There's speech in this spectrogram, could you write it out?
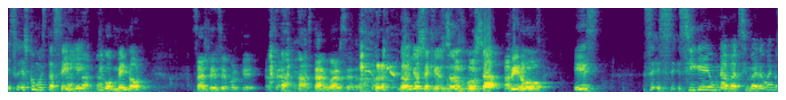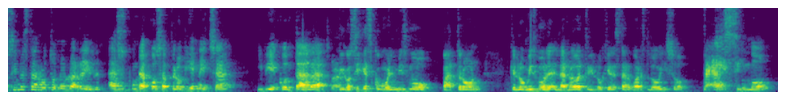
Es, es como esta serie, digo, menor. Sáltense porque o sea, Star Wars a. No, yo sé que no les gusta, pero es. Se- se- sigue una máxima de, bueno, si no está roto, no lo arreglen. Haz una cosa, pero bien hecha y bien contada. Claro. Digo, sigues como el mismo patrón, que lo mismo la nueva trilogía de Star Wars lo hizo. Pésimo.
